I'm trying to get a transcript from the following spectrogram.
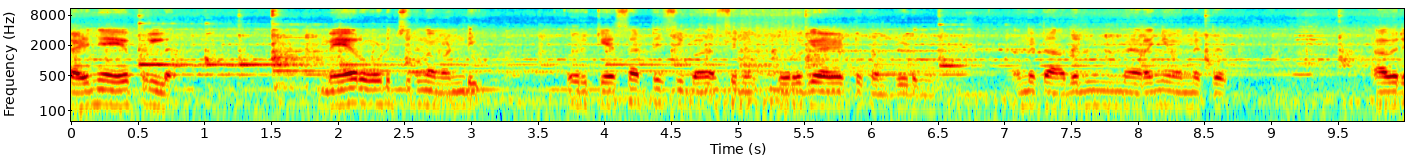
കഴിഞ്ഞ ഏപ്രിലിൽ മേയർ ഓടിച്ചിരുന്ന വണ്ടി ഒരു K S R T C ബസ്സിന് കുറുകെയായിട്ട് കൊണ്ടിടുന്നു. എന്നിട്ട് അതിൽ നിന്ന് ഇറങ്ങി വന്നിട്ട് അവർ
